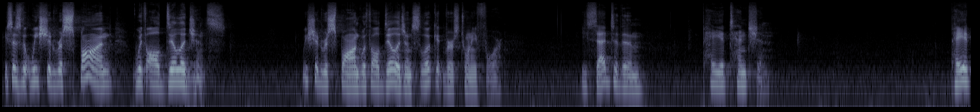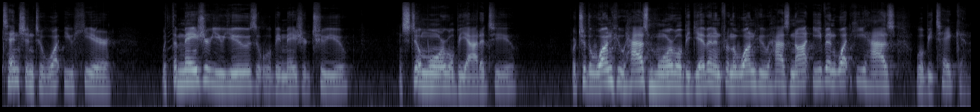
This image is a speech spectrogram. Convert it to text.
he says that we should respond with all diligence. We should respond with all diligence. Look at verse 24. He said to them, Pay attention. Pay attention to what you hear. With the measure you use, it will be measured to you, and still more will be added to you. For to the one who has more will be given, and from the one who has not, even what he has will be taken.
